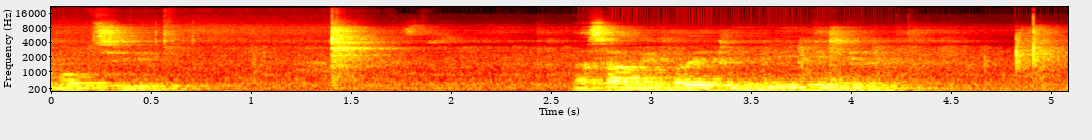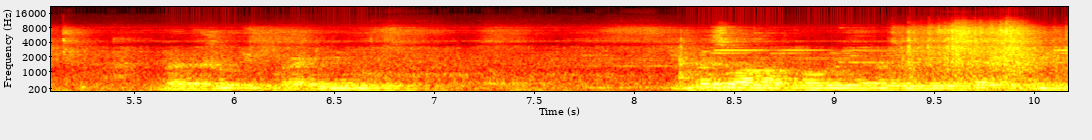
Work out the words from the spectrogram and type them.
хлопці на самій передній лінії бережуть Україну. І ми з вами повинні робити все, щоб їх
